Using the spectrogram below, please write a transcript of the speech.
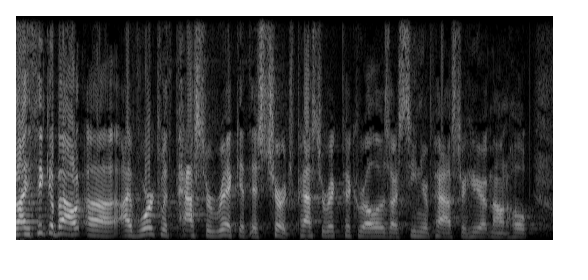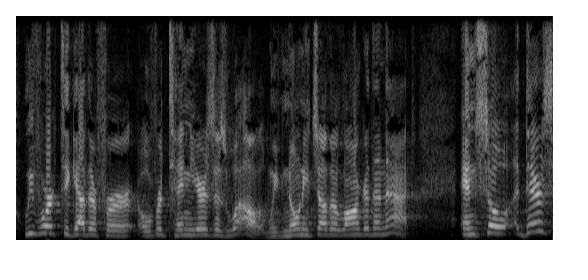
You know, I think about, uh, I've worked with Pastor Rick at this church. Pastor Rick Piccarello is our senior pastor here at Mount Hope. We've worked together for over 10 years as well. We've known each other longer than that. And so there's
